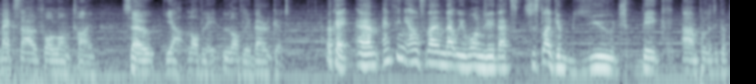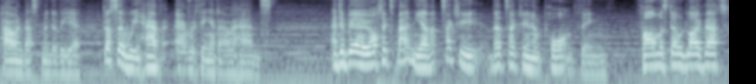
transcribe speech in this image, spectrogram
maxed out for a long time. So yeah, lovely, lovely, very good. Okay, um, anything else then that we want to do that's just like a huge, big um, political power investment over here? Just so we have everything at our hands. Antibiotics ban? Yeah, that's actually that's actually an important thing. Farmers don't like that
